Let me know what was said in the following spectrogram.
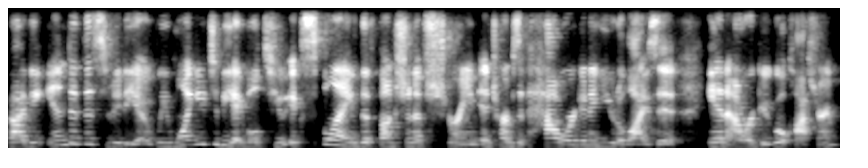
by the end of this video, we want you to be able to explain the function of Stream in terms of how we're going to utilize it in our Google Classroom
